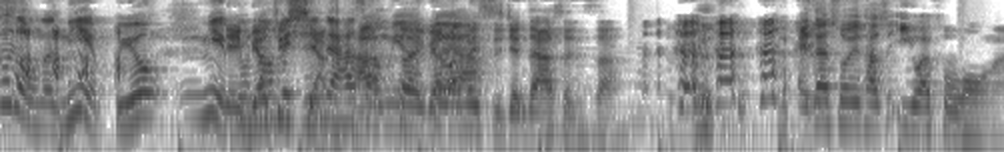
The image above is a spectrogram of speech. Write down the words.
这种的，你也不用，你也不用去想在他上面，对，不要浪费时间在他身上。哎，再说一他是亿万富翁啊，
